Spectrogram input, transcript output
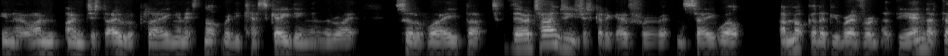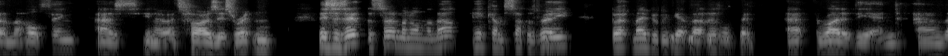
you know i'm i'm just overplaying and it's not really cascading in the right sort of way. But there are times when you just got to go for it and say well I'm not going to be reverent at the end. I've done the whole thing as you know, as far as it's written. This is it, the Sermon on the Mount. Here comes supper's ready. But maybe we get that little bit at, right at the end, and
